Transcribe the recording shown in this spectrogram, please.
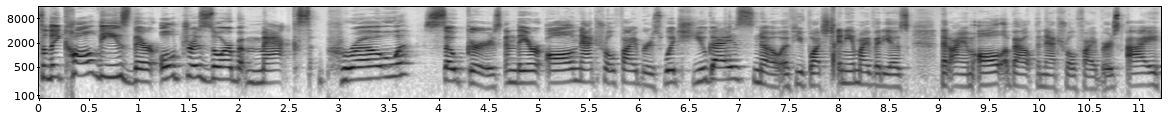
So they call these their Ultrazorb Max Pro Soakers and they are all natural fibers which you guys know if you've watched any of my videos that I am all about the natural fibers. I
